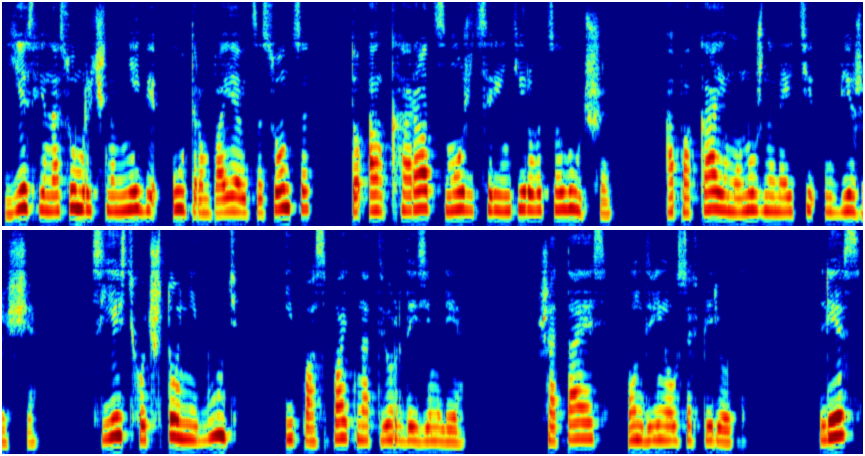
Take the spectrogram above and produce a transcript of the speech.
Если на сумрачном небе утром появится солнце, то Ангхарат сможет сориентироваться лучше, а пока ему нужно найти убежище, съесть хоть что-нибудь и поспать на твердой земле. Шатаясь, он двинулся вперед. Лес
